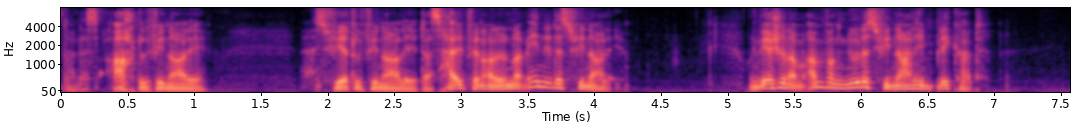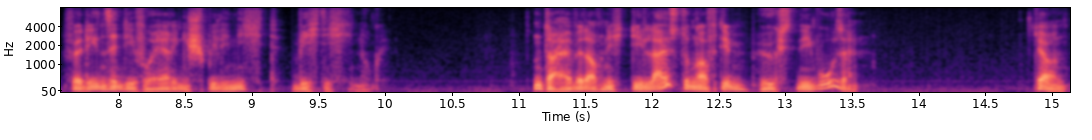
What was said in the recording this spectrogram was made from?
Dann das Achtelfinale, das Viertelfinale, das Halbfinale und am Ende das Finale. Und wer schon am Anfang nur das Finale im Blick hat, für den sind die vorherigen Spiele nicht wichtig genug. Und daher wird auch nicht die Leistung auf dem höchsten Niveau sein. Ja, und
